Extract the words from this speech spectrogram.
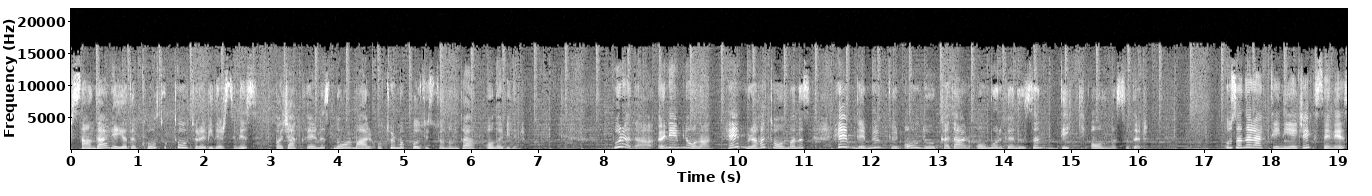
sandalye ya da koltukta oturabilirsiniz. Bacaklarınız normal oturma pozisyonunda olabilir. Burada önemli olan hem rahat olmanız hem de mümkün olduğu kadar omurganızın dik olmasıdır. Uzanarak deneyecekseniz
